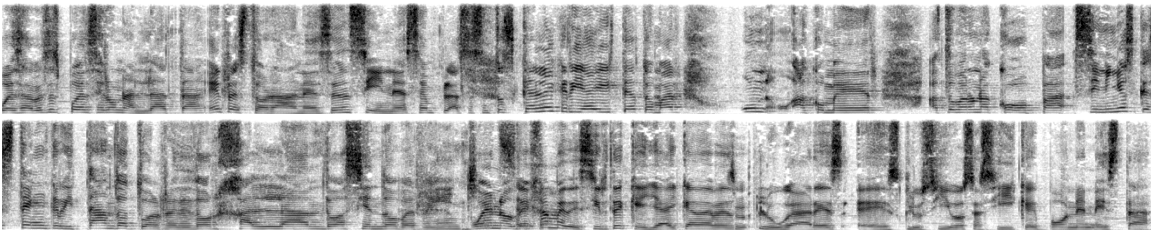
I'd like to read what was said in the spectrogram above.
pues a veces pueden ser una lata en restaurantes, en cines, en plazas. Entonces, qué alegría irte a tomar un, a comer, a tomar una copa, sin niños que estén gritando a tu alrededor, jalando, haciendo berrinche. Bueno, etcétera. déjame decirte que ya hay cada vez lugares eh, exclusivos así que ponen esta,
